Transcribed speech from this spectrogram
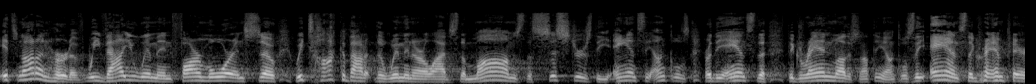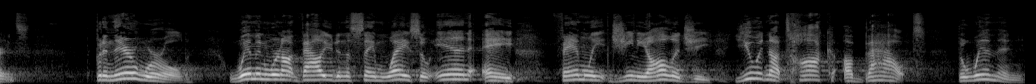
it's not unheard of. We value women far more, and so we talk about the women in our lives the moms, the sisters, the aunts, the uncles, or the aunts, the, the grandmothers, not the uncles, the aunts, the grandparents. But in their world, women were not valued in the same way. So, in a family genealogy, you would not talk about the women.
